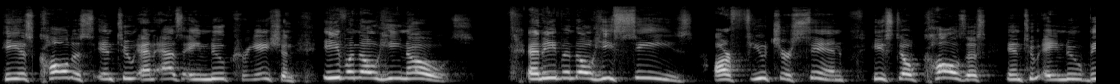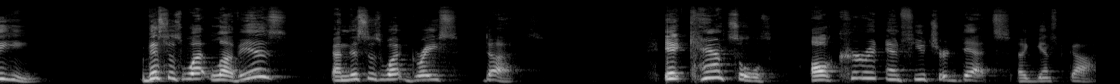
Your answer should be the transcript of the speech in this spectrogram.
He has called us into and as a new creation, even though He knows and even though he sees our future sin, he still calls us into a new being. This is what love is, and this is what grace does. It cancels all current and future debts against God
